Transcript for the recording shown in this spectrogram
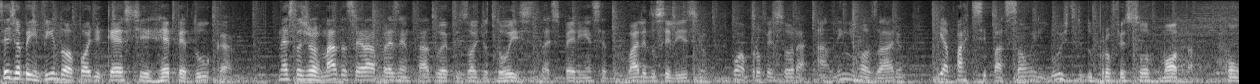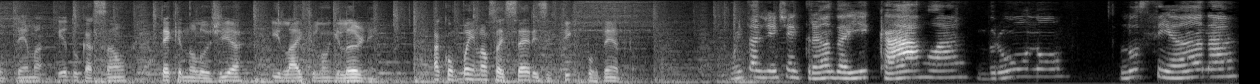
Seja bem-vindo ao podcast Repeduca. Nesta jornada será apresentado o episódio 2 da experiência do Vale do Silício com a professora Aline Rosário e a participação ilustre do professor Mota com o tema Educação, Tecnologia e Lifelong Learning. Acompanhe nossas séries e fique por dentro. Muita gente entrando aí, Carla, Bruno, Luciana.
